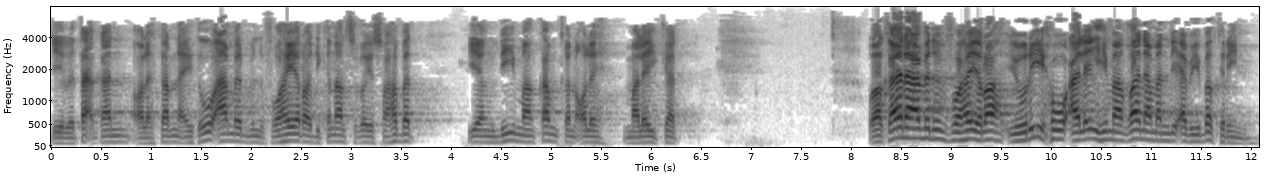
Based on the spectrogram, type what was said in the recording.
diletakkan oleh karena itu Amir bin Fuhairah dikenal sebagai sahabat yang dimakamkan oleh malaikat. Wa kana Amir bin Fuhairah yurihu alaihi ghanaman li Abi Bakrin.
